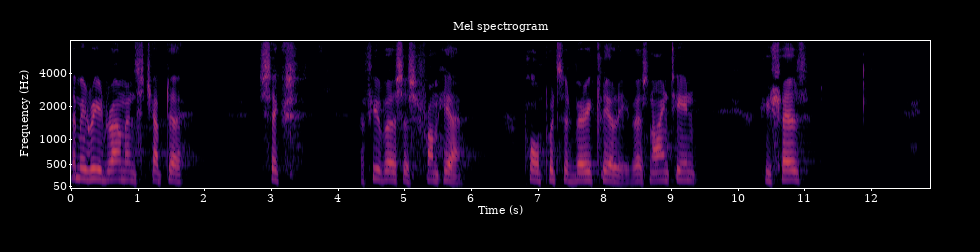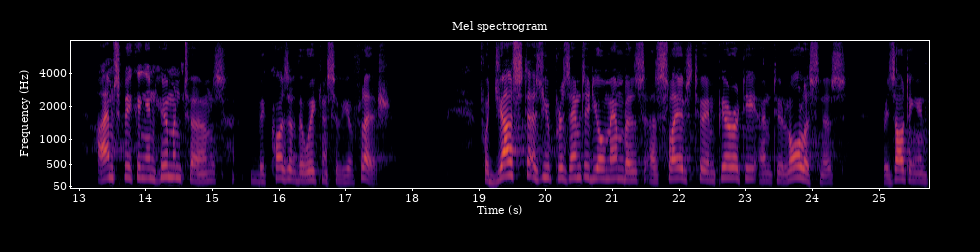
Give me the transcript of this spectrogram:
Let me read Romans chapter 6, a few verses from here. Paul puts it very clearly. Verse 19, he says, I am speaking in human terms because of the weakness of your flesh. For just as you presented your members as slaves to impurity and to lawlessness, resulting in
